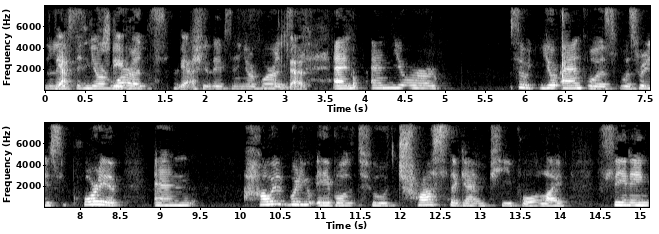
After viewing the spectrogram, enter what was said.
Lives yes, in your she, words. Yeah, she lives in your words. And and your so your aunt was was really supportive and how were you able to trust again people like feeling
